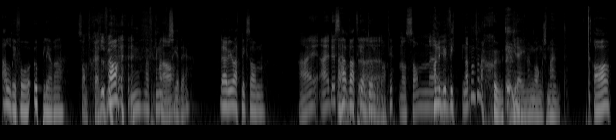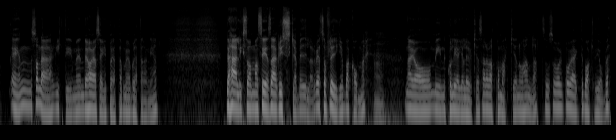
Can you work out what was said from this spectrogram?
aldrig få uppleva... Sånt själv. Ja, Mm, varför kan man inte Ja. få se det? det hade ju varit liksom... Nej, nej, det är Det sant. här varit helt Eh, underbart ju. Någon sån... eh, Har ni bevittnat någon sån här sjuk grej någon gång som har hänt? Ja, en sån där riktig, men det har jag säkert berättat, men jag berättar den igen. Det här liksom, man ser så här ryska bilar, du vet som flyger, bara kommer. Mm. När jag och min kollega Lukas hade varit på macken och handlat, och så var vi på väg tillbaka till jobbet.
